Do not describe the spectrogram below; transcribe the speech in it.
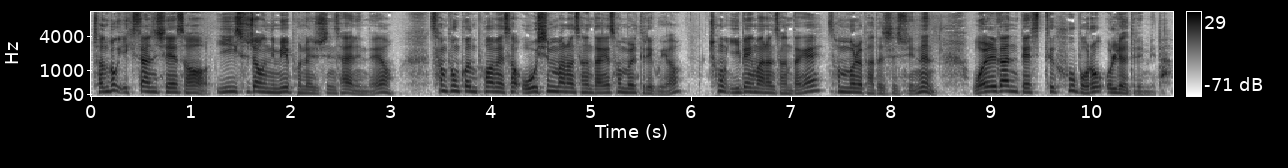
전북 익산시에서 이수정님이 보내주신 사연인데요. 상품권 포함해서 50만 원 상당의 선물 드리고요. 총 200만 원 상당의 선물을 받으실 수 있는 월간 베스트 후보로 올려드립니다.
